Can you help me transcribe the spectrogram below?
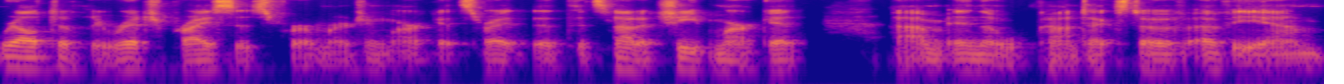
relatively rich prices for emerging markets. Right, it, it's not a cheap market um, in the context of, of EM.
